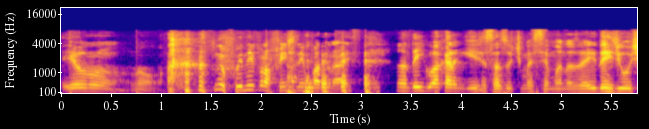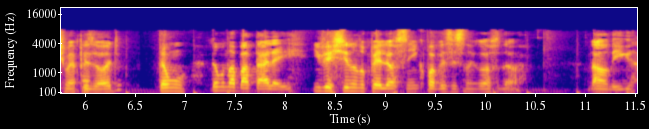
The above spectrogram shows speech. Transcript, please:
Eu não, não, não, fui nem pra frente nem pra trás. Andei igual a caranguejo essas últimas semanas aí, desde o último episódio. Tamo, tamo na batalha aí. Investindo no PLO5 pra ver se esse negócio dá, dá uma liga.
